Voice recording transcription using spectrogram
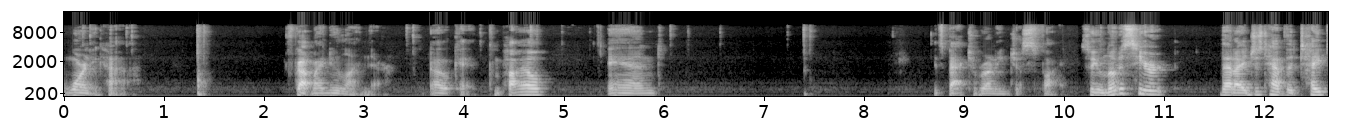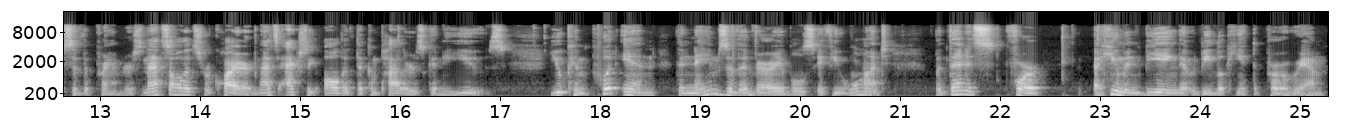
warning, huh? Forgot my new line there. Okay, compile, and it's back to running just fine. So you'll notice here that I just have the types of the parameters, and that's all that's required, and that's actually all that the compiler is going to use. You can put in the names of the variables if you want, but then it's for a human being that would be looking at the program.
